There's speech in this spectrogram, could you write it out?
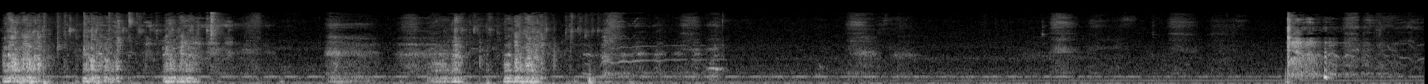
Oh,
